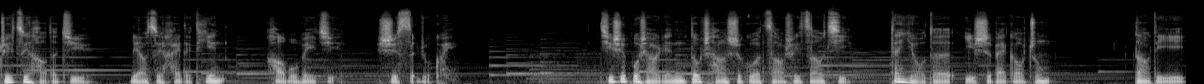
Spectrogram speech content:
追最好的剧，聊最嗨的天，毫不畏惧，视死如归。其实不少人都尝试过早睡早起，但有的以失败告终。到底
